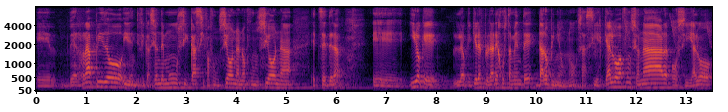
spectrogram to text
eh, de rápido identificación de música, si funciona, no funciona, etc. Eh, y lo que lo que quiero explorar es justamente dar opinión, ¿no? O sea, si es que algo va a funcionar o si algo,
